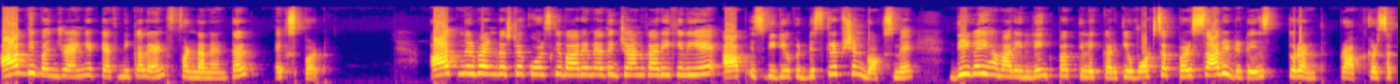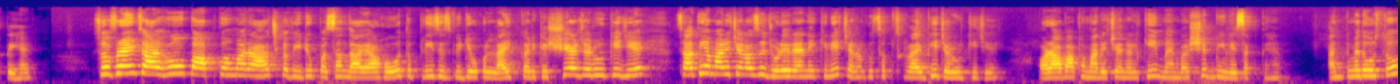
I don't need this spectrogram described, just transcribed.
आप भी बन जाएँगे टेक्निकल एंड फंडामेंटल एक्सपर्ट। आत्मनिर्भर इन्वेस्टर कोर्स के बारे में अधिक जानकारी के लिए आप इस वीडियो के डिस्क्रिप्शन बॉक्स में दी गई हमारी लिंक पर क्लिक करके व्हाट्सएप पर सारी डिटेल्स तुरंत प्राप्त कर सकते हैं। सो फ्रेंड्स आई होप आपको हमारा आज का वीडियो पसंद आया हो तो प्लीज़ इस वीडियो को लाइक करके शेयर ज़रूर कीजिए। साथ ही हमारे चैनल से जुड़े रहने के लिए चैनल को सब्सक्राइब भी ज़रूर कीजिए। और अब आप हमारे चैनल की मेंबरशिप भी ले सकते हैं। अंत में दोस्तों,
